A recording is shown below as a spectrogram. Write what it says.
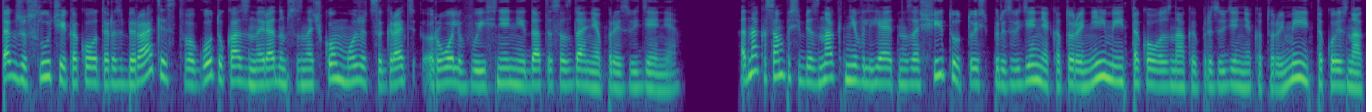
Также в случае какого-то разбирательства год, указанный рядом со значком, может сыграть роль в выяснении даты создания произведения. Однако сам по себе знак не влияет на защиту, то есть произведение, которое не имеет такого знака, и произведение, которое имеет такой знак,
